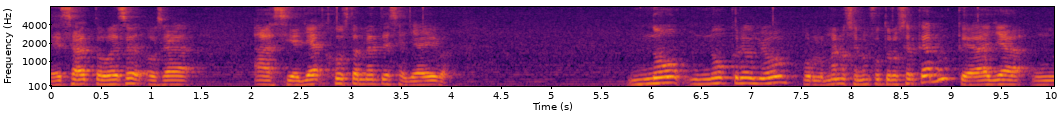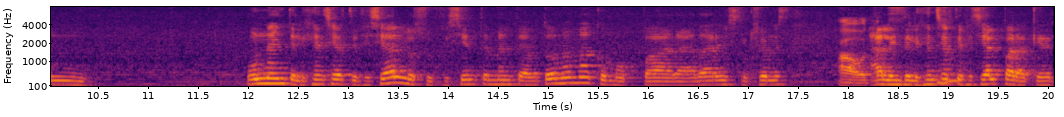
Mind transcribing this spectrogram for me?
Exacto, ese, o sea, hacia allá, justamente hacia allá iba. No, no creo yo, por lo menos en un futuro cercano, que haya un una inteligencia artificial lo suficientemente autónoma como para dar instrucciones A a la inteligencia artificial para que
